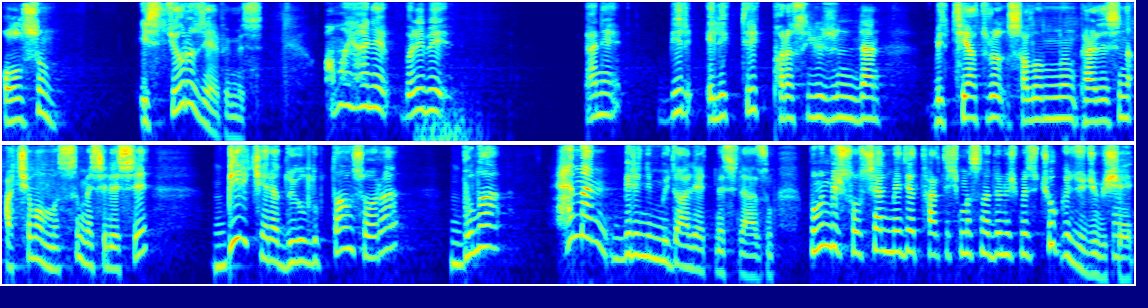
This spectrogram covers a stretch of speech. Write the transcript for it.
olsun istiyoruz ya hepimiz. Ama yani böyle bir yani bir elektrik parası yüzünden bir tiyatro salonunun perdesini açamaması meselesi bir kere duyulduktan sonra buna hemen birinin müdahale etmesi lazım. Bunun bir sosyal medya tartışmasına dönüşmesi çok üzücü bir şey.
